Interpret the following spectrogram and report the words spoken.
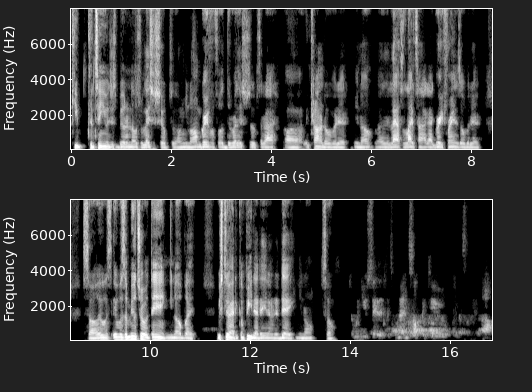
keep continuing just building those relationships. Um, you know, I'm grateful for the relationships that I uh, encountered over there. You know, uh, it lasted a lifetime. I got great friends over there, so it was it was a mutual thing. You know, but we still had to compete at the end of the day. You know, so. So when you say that this meant something to you, um,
